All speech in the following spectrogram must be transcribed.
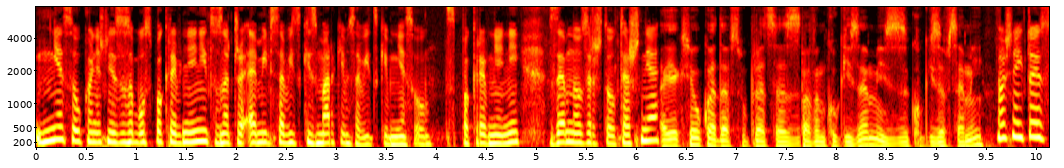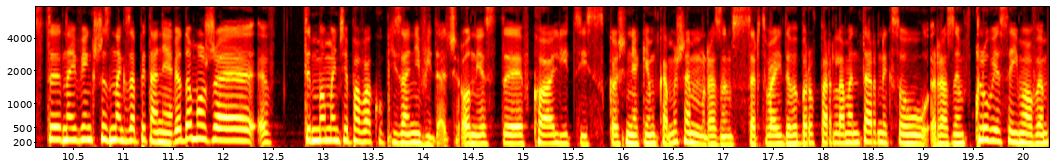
nie są koniecznie ze sobą spokrewnieni, to znaczy Emil Sawicki z Markiem Sawickim nie są spokrewnieni, ze mną zresztą też nie. A jak się układa współpraca z Pawem Kukizem i z Kukizowcami? Właśnie i to jest y, największy znak zapytania. Wiadomo, że w tym momencie Pawła Kukiza nie widać. On jest y, w koalicji z Kośniakiem Kamyszem, razem startowali do wyborów parlamentarnych, są razem w klubie sejmowym.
